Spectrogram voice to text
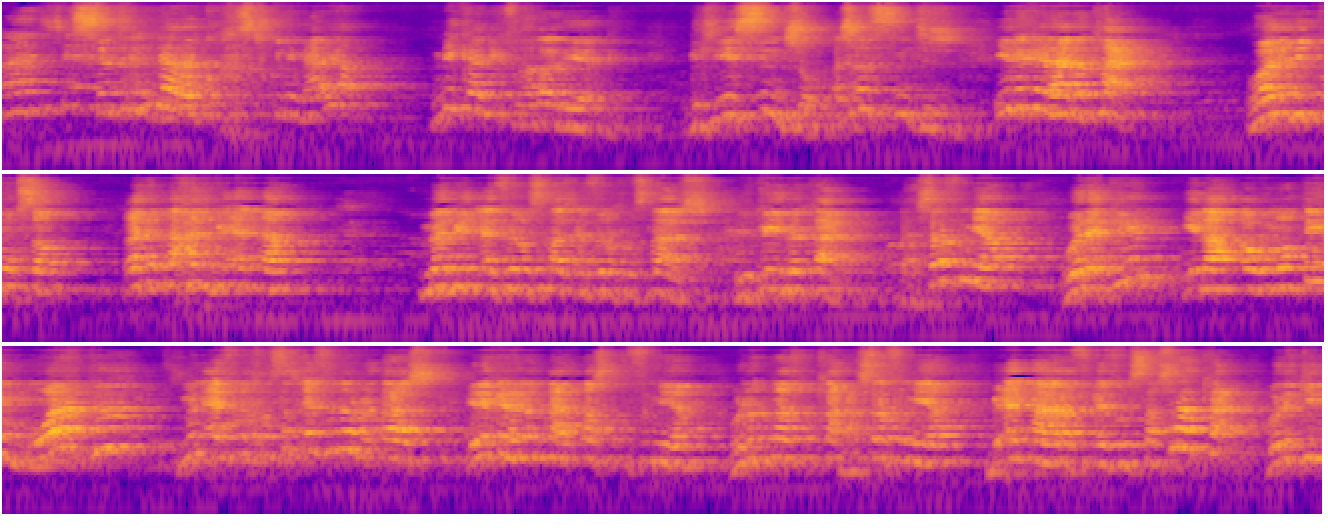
راه السنت لا راه خاصك تكوني معايا ميكانيك في الهضرة ديالك. قلت لي استنتجوا أش غنستنتج إذا كان هذا طلع وهذا 10% غادي نلاحظ بأن ما بين 2016 2015 البي طلع. ب 10% ولكن إلى اوغمونتي موان كو من 2015 2014 اذا كان هنا طلع 12% ولا 12 طلع 10% بأنها في 2016 راه طلع ولكن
